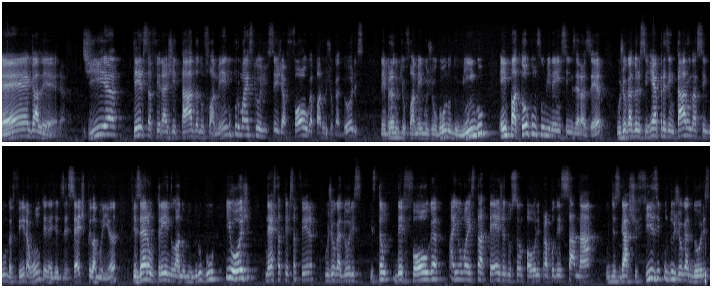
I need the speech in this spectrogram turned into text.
É, galera. Dia terça-feira agitada no Flamengo, por mais que hoje seja folga para os jogadores. Lembrando que o Flamengo jogou no domingo, empatou com o Fluminense em 0 a 0 Os jogadores se reapresentaram na segunda-feira, ontem, né, dia 17, pela manhã, fizeram um treino lá no Ninho Urubu e hoje, nesta terça-feira, os jogadores estão de folga. Aí uma estratégia do São Paulo para poder sanar o desgaste físico dos jogadores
